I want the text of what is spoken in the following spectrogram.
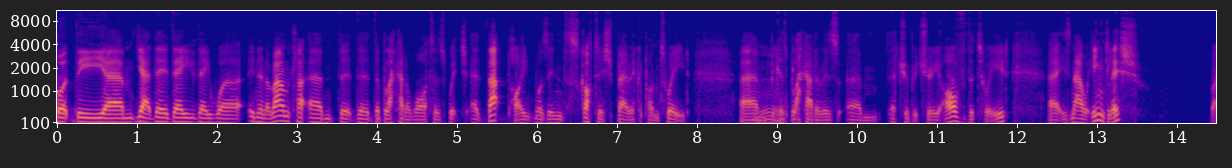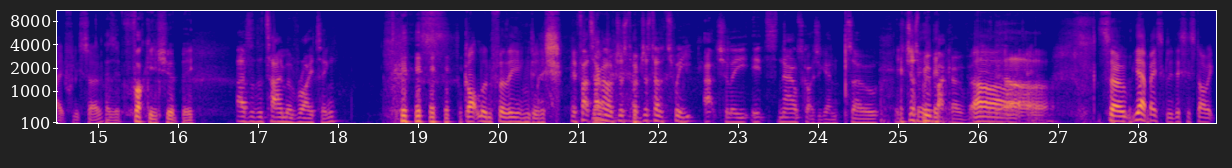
But the um, yeah, they they they were in and around cla- um, the the the Blackadder waters, which at that point was in Scottish Berwick upon Tweed um, because Blackadder is um, a tributary of the Tweed, uh, is now English, rightfully so. As it fucking should be. As of the time of writing. Scotland for the English. In fact, hang on, I've just I've just had a tweet. Actually, it's now Scottish again, so it's just moved back over. Oh, okay. So yeah, basically this historic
